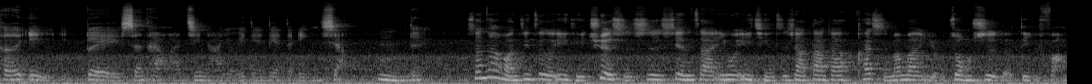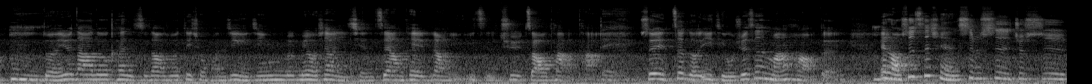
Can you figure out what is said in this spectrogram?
可以对生态环境啊有一点点的影响。嗯，对。生态环境这个议题，确实是现在因为疫情之下，大家开始慢慢有重视的地方。嗯，对，因为大家都开始知道说，地球环境已经没没有像以前这样可以让你一直去糟蹋它。对，所以这个议题，我觉得真的蛮好的。哎、老师之前是不是就是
